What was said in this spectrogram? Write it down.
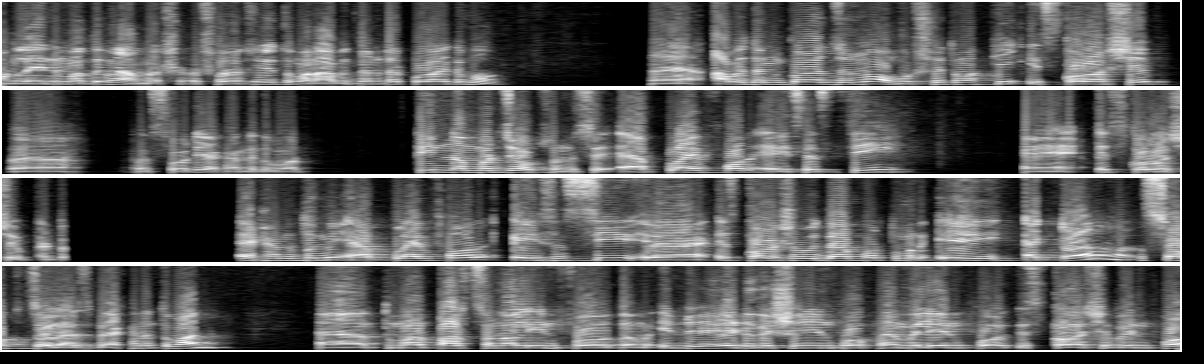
অনলাইনের মাধ্যমে আমরা সরাসরি তোমার আবেদনটা করাই দেবো। হ্যাঁ, আবেদন করার জন্য অবশ্যই তোমাকে স্কলারশিপ সরি এখানে তোমার তিন নাম্বার যে অপশন আছে অ্যাপ্লাই ফর এইচএসসি স্কলারশিপ এখানে তুমি অ্যাপ্লাই ফর এইচএসসি স্কলারশিপ দেওয়ার পর তোমার এই একটা সব চলে আসবে। এখানে তোমার তোমার personal info education info family info scholarship info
